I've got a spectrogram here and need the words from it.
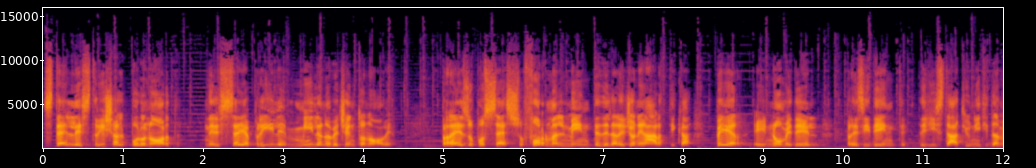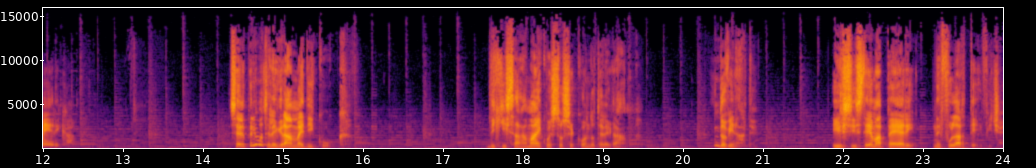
Stelle striscia al Polo Nord nel 6 aprile 1909, preso possesso formalmente della regione artica per e in nome del Presidente degli Stati Uniti d'America. Se il primo telegramma è di Cook, di chi sarà mai questo secondo telegramma? Indovinate. Il sistema Peri ne fu l'artefice.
